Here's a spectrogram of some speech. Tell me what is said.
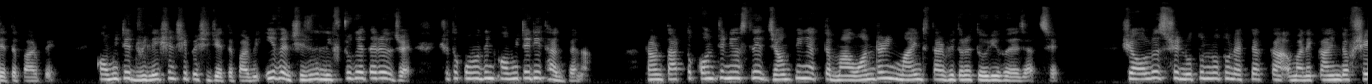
যেতে পারবে? কমিটেড রিলেশনশিপে সে যেতে পারবে? ইভেন সে যদি লিভ টুগেদারেও যায়, সে তো কোনোদিন কমিটেডই থাকবে না। কারণ তার তো কন্টিনিউয়াসলি জাম্পিং একটা ওয়ান্ডারিং মাইন্ড তার ভিতরে তৈরি হয়ে যাচ্ছে। সে অলওয়েজ সে নতুন নতুন একটা মানে কাইন্ড অফ সে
